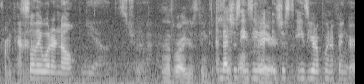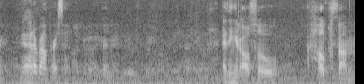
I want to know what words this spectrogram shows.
from Canada. So they wouldn't know. Yeah, that's true. And that's why I just think it's And that's just easy to, it's just easier to point a finger Yeah. at a brown person. Right. I think it also helps them.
